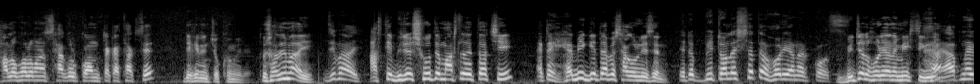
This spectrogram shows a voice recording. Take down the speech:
ভালো ভালো মানে ছাগল কম টাকা থাকছে। দেখে নিন চক্ষু মিলে। তো স্বাধীন ভাই? জি ভাই। আজকে ভিডিও শুরুতে মাসলা দেখতে পাচ্ছি একটা হেভি গেট আপে ছাগল নিয়েছেন। এটা বিটলের সাথে হরিয়ানার কস বিটল হরিয়ানা মিক্সিং না? হ্যাঁ আপনার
